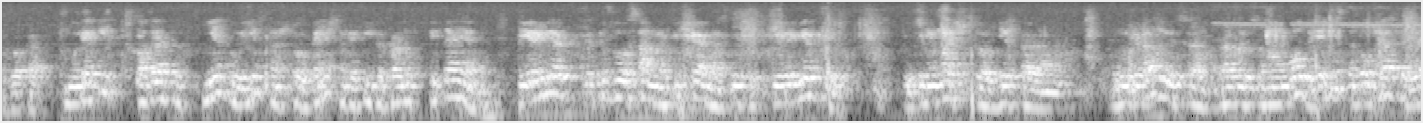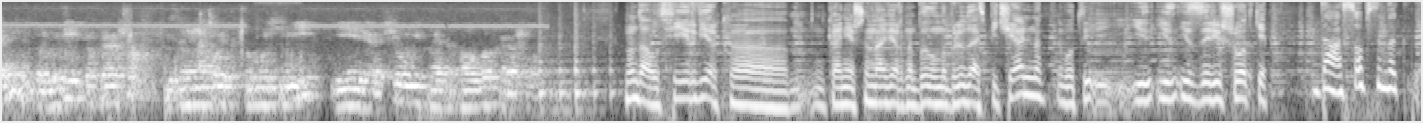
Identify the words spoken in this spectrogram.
адвоката. Никаких подарков нету, единственное, что, конечно, какие-то продукты питания. Фейерверк, это было самое печальное, слышать фейерверки и понимать, что где-то люди радуются, радуются Новому году. Я единственное был часто за ними, что людей все хорошо, если они находятся в кругу семьи, и все у них на этот Новый год хорошо. Ну да, вот фейерверк, э, конечно, наверное, было наблюдать печально, вот из-за решетки. Да, собственно,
